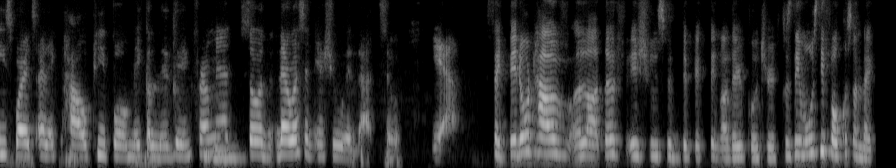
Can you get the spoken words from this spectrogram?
esports are like how people make a living from it, Mhm. so there was an issue with that. So yeah. It's like they don't have a lot of issues with depicting other cultures because they mostly focus on like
